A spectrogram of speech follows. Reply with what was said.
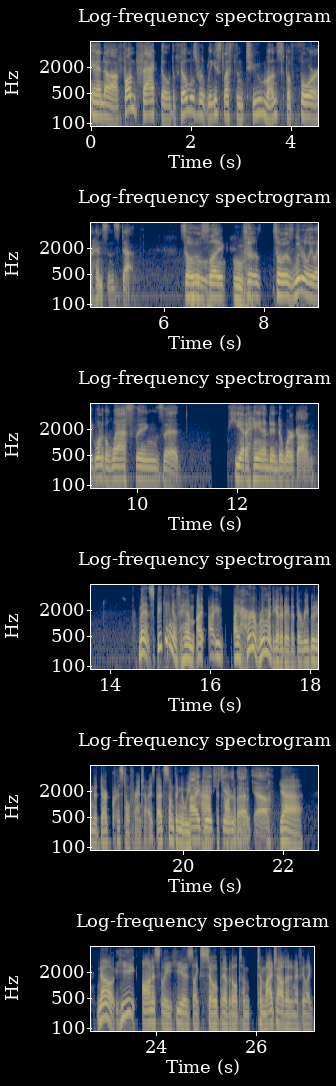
and uh, fun fact, though, the film was released less than two months before Henson's death. So it was Ooh. like, so, so it was literally like one of the last things that he had a hand in to work on. Man, speaking of him, I, I I heard a rumor the other day that they're rebooting the Dark Crystal franchise. That's something that we I have did to talk that. about. Yeah. Yeah. No, he honestly he is like so pivotal to to my childhood and I feel like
